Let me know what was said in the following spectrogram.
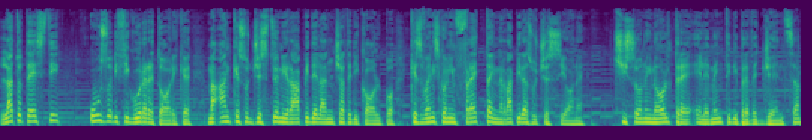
Lato testi, uso di figure retoriche, ma anche suggestioni rapide lanciate di colpo, che svaniscono in fretta in rapida successione. Ci sono inoltre elementi di preveggenza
